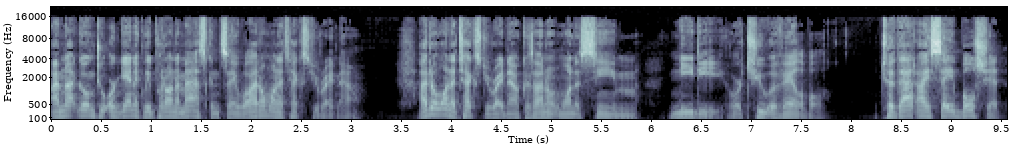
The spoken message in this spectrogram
I'm not going to organically put on a mask and say, well, I don't want to text you right now. I don't want to text you right now because I don't want to seem needy or too available. To that I say bullshit.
